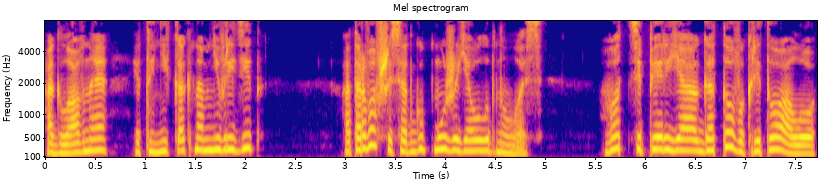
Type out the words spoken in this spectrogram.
а главное, это никак нам не вредит. Оторвавшись от губ мужа, я улыбнулась. Вот теперь я готова к ритуалу,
